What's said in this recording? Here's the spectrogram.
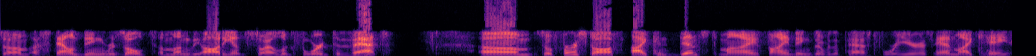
some astounding results among the audience. So I look forward to that. Um, so first off, I condensed my findings over the past four years and my case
